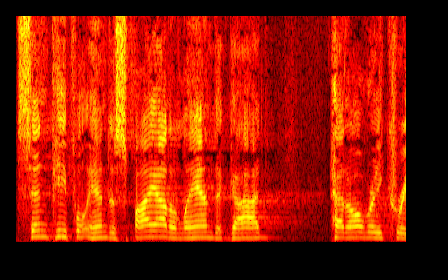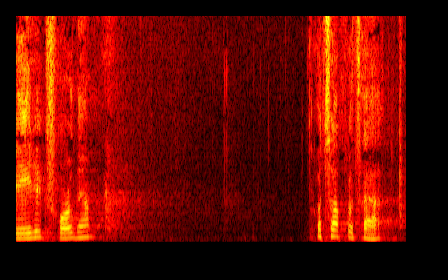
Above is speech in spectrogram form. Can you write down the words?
send people in to spy out a land that God had already created for them? What's up with that?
